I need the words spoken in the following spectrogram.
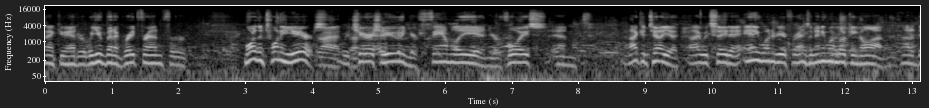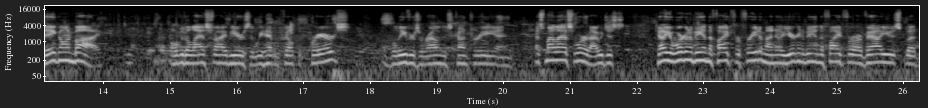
Thank you, Andrew. Well, you've been a great friend for more than 20 years. Right. We right. cherish you and your family and your voice. And, and I can tell you, I would say to any one of your friends and anyone looking on, there's not a day gone by over the last five years that we haven't felt the prayers of believers around this country. And that's my last word. I would just tell you we're going to be in the fight for freedom. I know you're going to be in the fight for our values, but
